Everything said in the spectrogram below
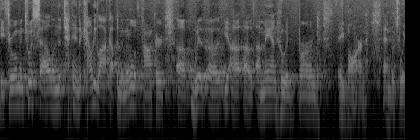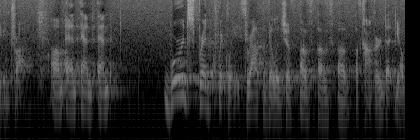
He threw him into a cell in the, in the county lockup in the middle of Concord uh, with a, a, a man who had burned a barn and was waiting trial. Um, and, and, and word spread quickly throughout the village of, of, of, of, Concord that, you know,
